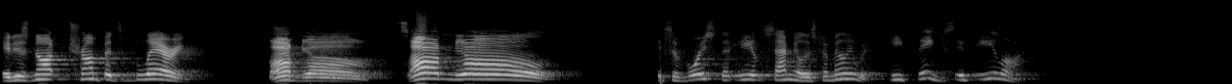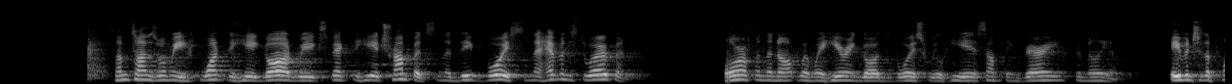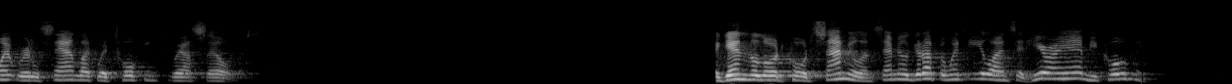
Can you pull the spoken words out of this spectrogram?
It is not trumpets blaring. Samuel! Samuel! It's a voice that Samuel is familiar with. He thinks it's Eli. Sometimes when we want to hear God, we expect to hear trumpets and the deep voice and the heavens to open. More often than not, when we're hearing God's voice, we'll hear something very familiar, even to the point where it'll sound like we're talking to ourselves. Again, the Lord called Samuel, and Samuel got up and went to Eli and said, Here I am, you called me.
